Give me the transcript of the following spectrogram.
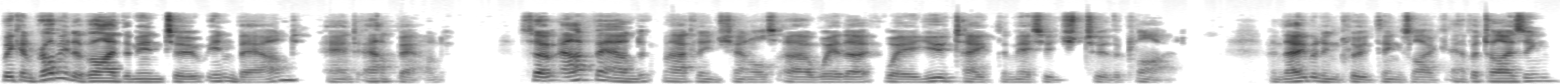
We can probably divide them into inbound and outbound. So outbound marketing channels are where, where you take the message to the client. And they would include things like advertising.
